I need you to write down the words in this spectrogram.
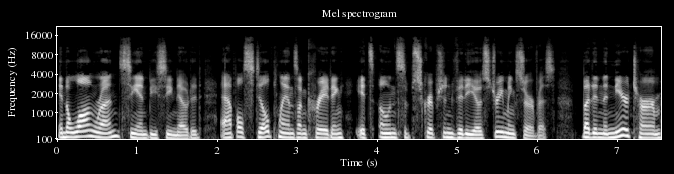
In the long run, CNBC noted, Apple still plans on creating its own subscription video streaming service, but in the near term,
